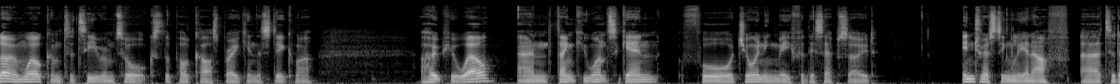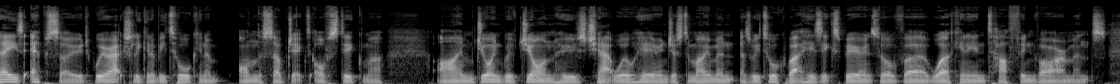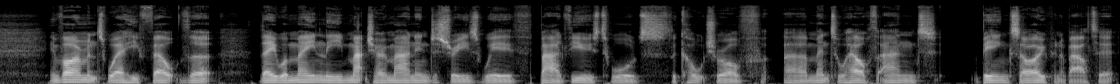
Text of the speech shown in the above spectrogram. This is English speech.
Hello and welcome to Tearoom Talks, the podcast breaking the stigma. I hope you're well, and thank you once again for joining me for this episode. Interestingly enough, uh, today's episode we're actually going to be talking on the subject of stigma. I'm joined with Jon, whose chat we'll hear in just a moment as we talk about his experience of uh, working in tough environments. Environments where he felt that they were mainly macho man industries with bad views towards the culture of uh, mental health and being so open about it.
